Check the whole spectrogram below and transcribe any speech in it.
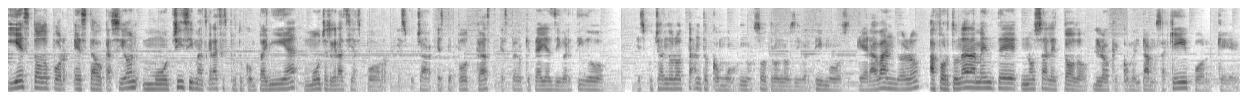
Y es todo por esta ocasión. Muchísimas gracias por tu compañía. Muchas gracias por escuchar este podcast. Espero que te hayas divertido escuchándolo tanto como nosotros nos divertimos grabándolo. Afortunadamente no sale todo lo que comentamos aquí porque,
